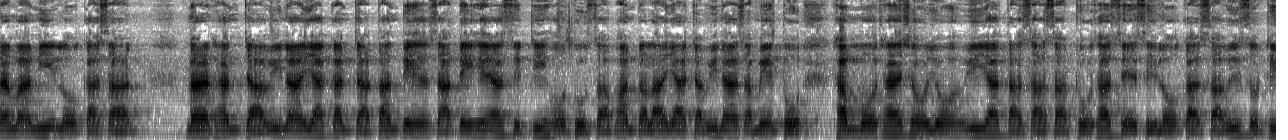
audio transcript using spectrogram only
นามามิโลกาสานาทันจาวินายากันจาตันเตหสาเตเฮสิทธิโหตุสาพันตลายาจาวินาสเมนตุธรรมโมทะโชโยวิยตาสาสัตถุทัสเสสีโลกัสสาวิสุทธิ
